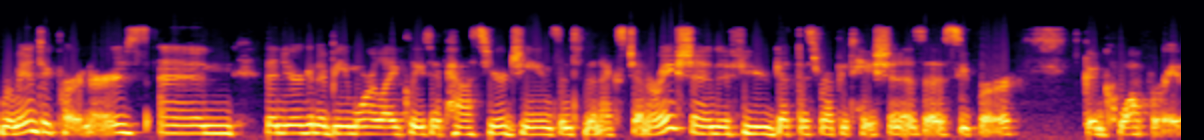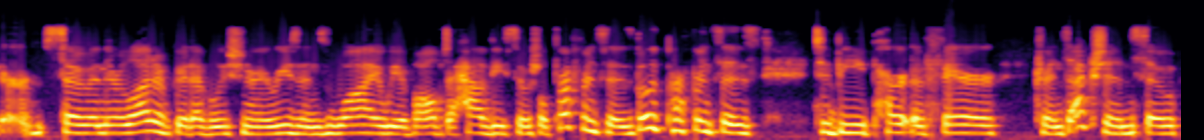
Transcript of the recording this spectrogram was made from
romantic partners. And then you're going to be more likely to pass your genes into the next generation if you get this reputation as a super good cooperator. So, and there are a lot of good evolutionary reasons why we evolved to have these social preferences, both preferences to be part of fair transaction. So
